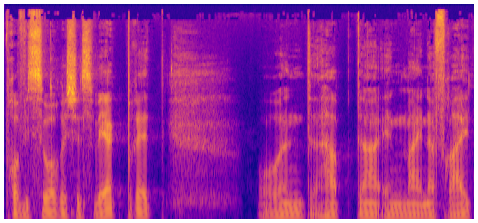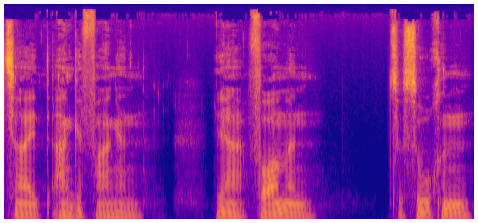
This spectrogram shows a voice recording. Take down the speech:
provisorisches Werkbrett und habe da in meiner Freizeit angefangen, ja, Formen zu suchen,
